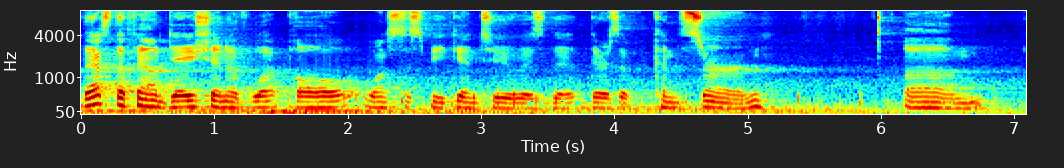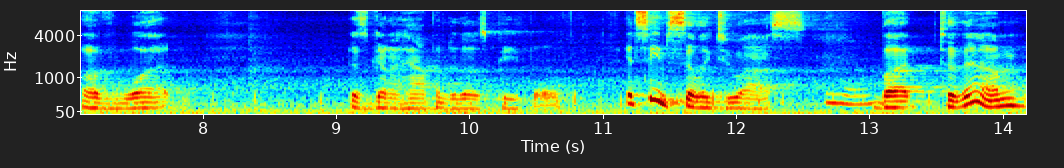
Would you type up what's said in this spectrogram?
that's the foundation of what Paul wants to speak into is that there's a concern um, of what is going to happen to those people. It seems silly to us, but to them,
